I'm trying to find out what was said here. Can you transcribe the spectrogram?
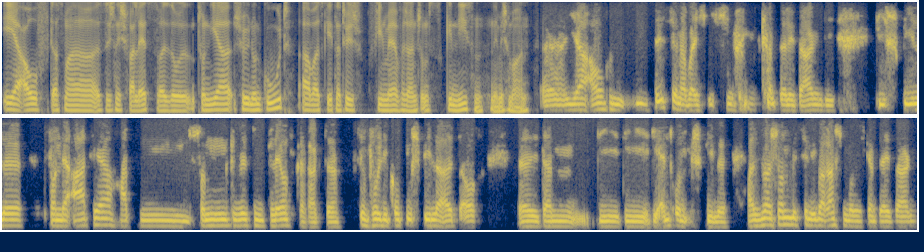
eher auf, dass man sich nicht verletzt? Weil so ein Turnier schön und gut, aber es geht natürlich viel mehr wahrscheinlich ums Genießen, nehme ich mal an. Äh, ja, auch ein bisschen, aber ich, ich kann ehrlich sagen, die, die Spiele von der Art her hatten schon einen gewissen Playoff-Charakter sowohl die Gruppenspiele als auch äh, dann die, die, die Endrundenspiele. Also es war schon ein bisschen überraschend, muss ich ganz ehrlich sagen.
